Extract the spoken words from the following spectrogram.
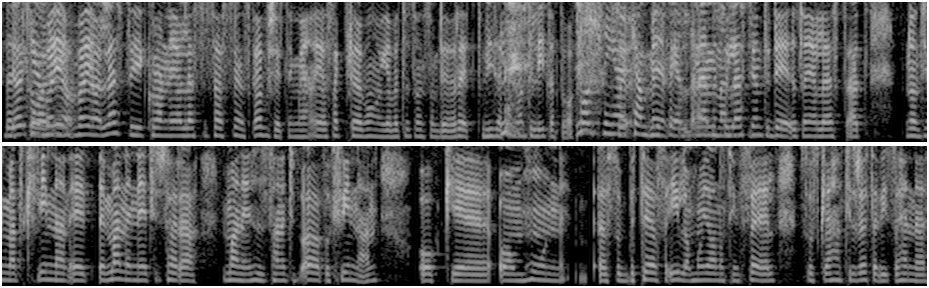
Jag kan, vad, jag, vad jag läste i Koranen, jag läste så här svensk översättning, men jag har sagt flera gånger, jag vet inte ens om det är rätt, vissa kan man inte lita på. Tolkningar kan bli men, fel där, Nej, men, så men- läste jag inte det, utan jag läste att någonting med att kvinnan är, mannen är typ så här, mannen i huset, han är typ över kvinnan. Och eh, om hon alltså, beter sig illa, om hon gör någonting fel, så ska han tillrättavisa henne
